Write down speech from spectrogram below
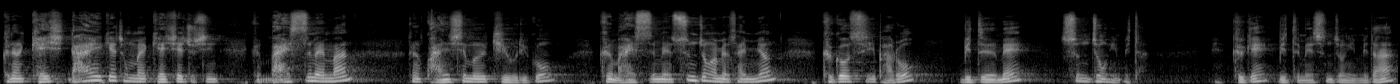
그냥 계시 나에게 정말 계시해 주신 그 말씀에만 그냥 관심을 기울이고 그 말씀에 순종하며 살면 그것이 바로 믿음의 순종입니다. 예, 그게 믿음의 순종입니다.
